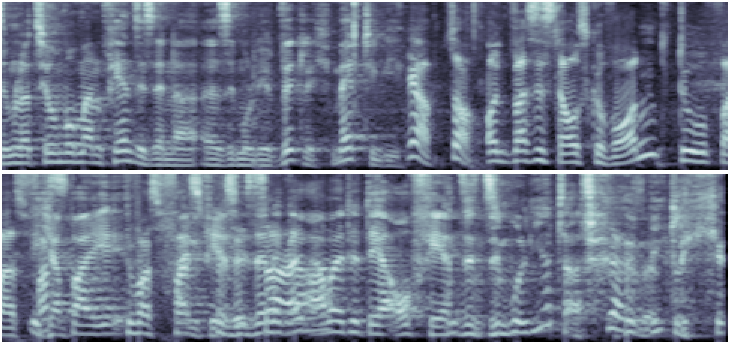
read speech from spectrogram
Simulation, wo man einen Fernsehsender äh, simuliert. Wirklich, Mad TV. Ja, so. Und was ist daraus geworden? Du warst fast, ich habe bei du warst fast einem Fernsehsender gearbeitet, der auch Fernsehen simuliert hat. Ja, also. Wirklich.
